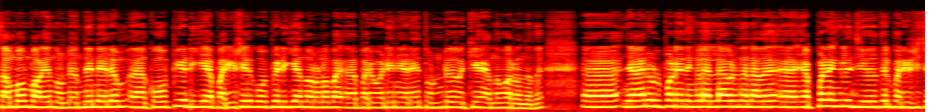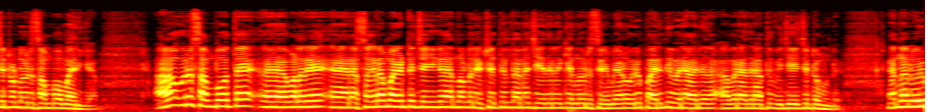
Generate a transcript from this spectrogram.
സംഭവം പറയുന്നുണ്ട്. എന്തിനേലും കോപ്പി അടിക്കുക പരീക്ഷയിൽ കോപ്പി അടിക്കുക എന്ന് പറയുന്ന പരിപാടിനെയാണ് തുണ്ട് വയ്ക്കുക എന്ന് പറയുന്നത്. ഞാൻ ഉൾപ്പെടെ നിങ്ങൾ എല്ലാവരും തന്നെ അത് എപ്പോഴെങ്കിലും ജീവിതത്തിൽ പരീക്ഷിച്ചിട്ടുള്ള ഒരു സംഭവമായിരിക്കാം. ആ ഒരു സംഭവത്തെ വളരെ രസകരമായിട്ട് ചെയ്യുക എന്നുള്ള ലക്ഷ്യത്തിൽ തന്നെ ചെയ്തിരിക്കുന്ന ഒരു സിനിമയാണ്. ഒരു പരിധി വരെ അവർ അവരതിനകത്ത് വിജയിച്ചിട്ടുമുണ്ട്. എന്നാൽ ഒരു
